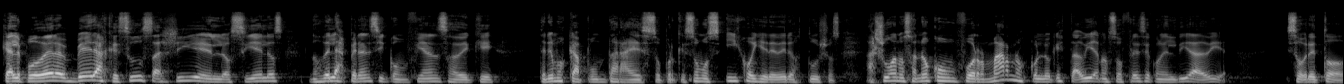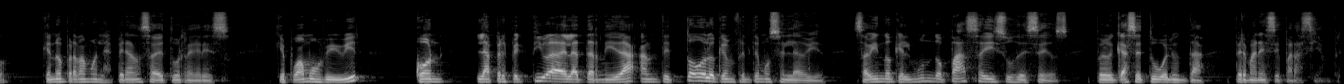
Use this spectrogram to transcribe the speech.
que al poder ver a Jesús allí en los cielos nos dé la esperanza y confianza de que tenemos que apuntar a eso, porque somos hijos y herederos tuyos. Ayúdanos a no conformarnos con lo que esta vida nos ofrece con el día a día. Y sobre todo, que no perdamos la esperanza de tu regreso, que podamos vivir con la perspectiva de la eternidad ante todo lo que enfrentemos en la vida, sabiendo que el mundo pasa y sus deseos, pero el que hace tu voluntad permanece para siempre.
